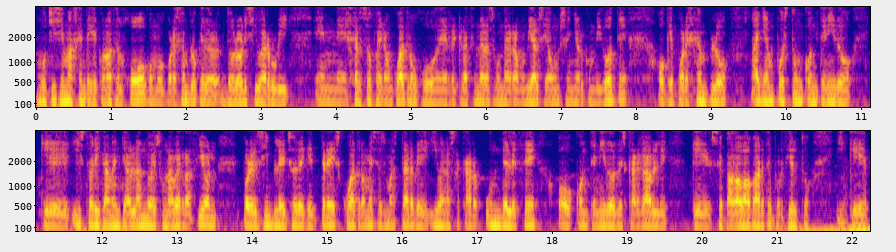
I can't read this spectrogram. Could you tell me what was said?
muchísima gente que conoce el juego, como por ejemplo que Dolores Ibarruri en eh, Hearts of Iron 4, un juego de recreación de la Segunda Guerra Mundial, sea un señor con bigote, o que por ejemplo hayan puesto un contenido que históricamente hablando es una aberración por el simple hecho de que 3-4 meses más tarde iban a sacar un DLC o contenido descargable que se pagaba aparte, por cierto, y que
